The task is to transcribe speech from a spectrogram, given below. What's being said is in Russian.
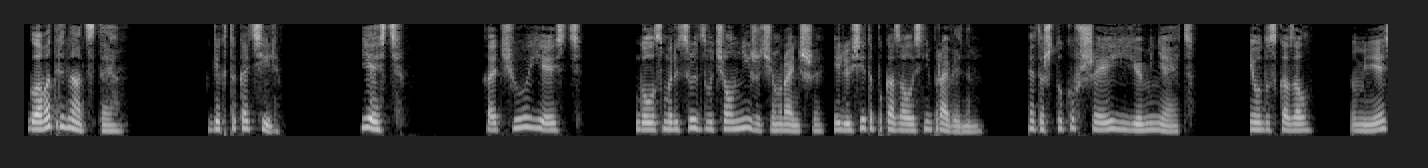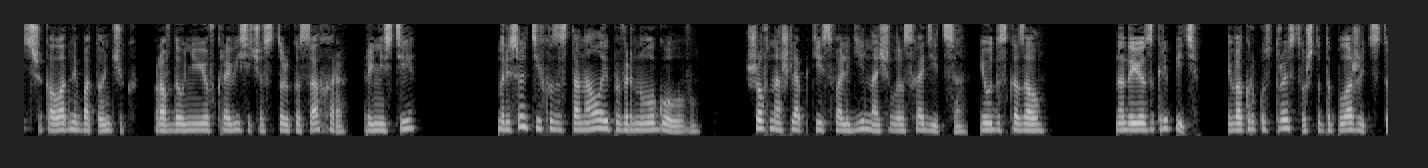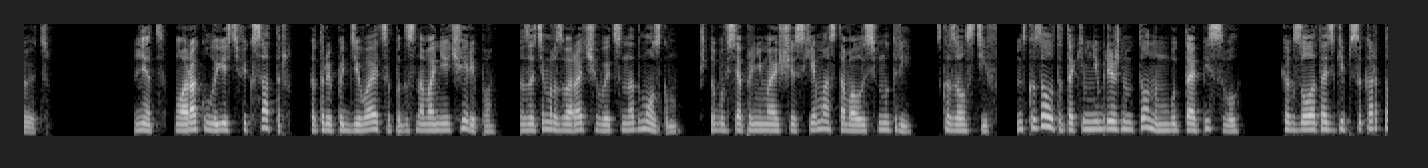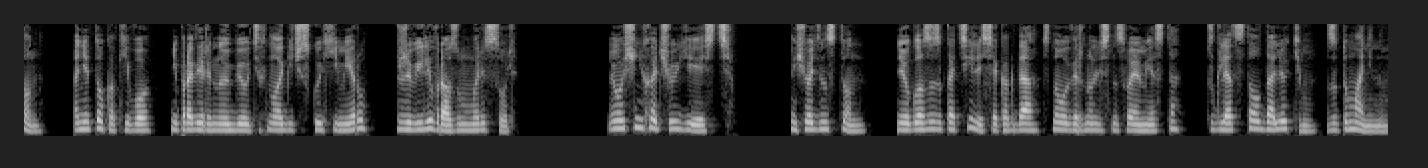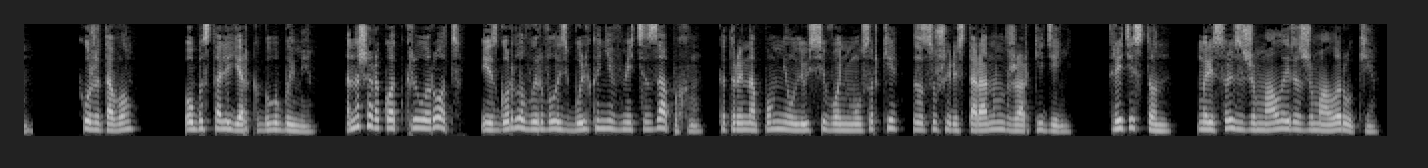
Глава 13. Гектокатиль. «Есть. Хочу есть». Голос Марисоль звучал ниже, чем раньше, и Люси это показалось неправильным. Эта штука в шее ее меняет. Иуда сказал, «У меня есть шоколадный батончик. Правда, у нее в крови сейчас столько сахара. Принести?» Марисоль тихо застонала и повернула голову. Шов на шляпке из фольги начал расходиться. Иуда сказал, «Надо ее закрепить, и вокруг устройства что-то положить стоит. Нет, у оракула есть фиксатор, который поддевается под основание черепа, а затем разворачивается над мозгом, чтобы вся принимающая схема оставалась внутри, сказал Стив. Он сказал это таким небрежным тоном, будто описывал, как залатать гипсокартон, а не то, как его непроверенную биотехнологическую химеру вживили в разум Марисоль. «Очень хочу есть». Еще один стон. Ее глаза закатились, а когда снова вернулись на свое место, взгляд стал далеким, затуманенным. Хуже того, оба стали ярко-голубыми. Она широко открыла рот, и из горла вырвалось бульканье вместе с запахом, который напомнил Люси вонь мусорки за суши-рестораном в жаркий день. Третий стон. Марисоль сжимала и разжимала руки.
